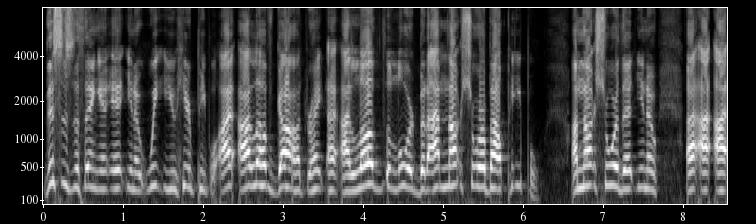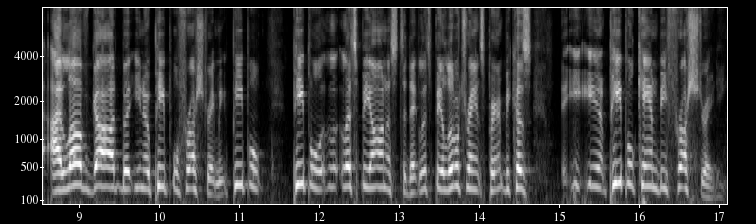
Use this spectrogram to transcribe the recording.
this is the thing. It, you know, we, you hear people, I, I love God, right? I, I love the Lord, but I'm not sure about people. I'm not sure that, you know, I, I, I love God, but, you know, people frustrate me. People, people, let's be honest today. Let's be a little transparent because, you know, people can be frustrating.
